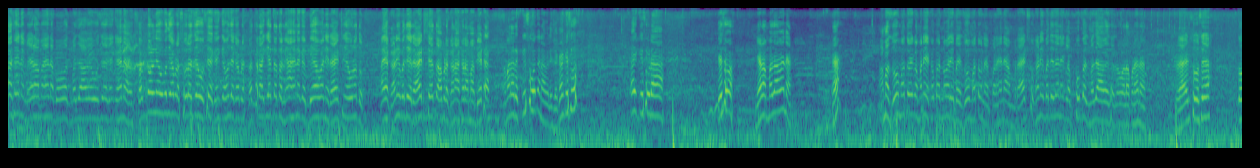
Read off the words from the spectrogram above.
આવેલા છે ને, મેળામાં હે ને બહુ જ મજા આવે એવું છે. કેમ કે હે ને સગડોળ ને એવું બધું આપણે સુરત જેવું છે. કેમ કે શું છે કે આપણે ખતરા ગયા હતા તો ત્યાં હે ને કે બેહવાની રાઇડ ને એવું નહોતું. અહીંયા ઘણી બધી રાઇડ છે તો આપણે ઘણા ખરામાં બેઠા. અમારે કિસુ હતા ને આવેલી છે. કાં કિસુ? એ કિસુડા. કિસ્સો મેળામાં મજા આવે ને? હે? આમાં જોમ હતો એટલે મને ખબર ન રહી ભાઈ, જોમ હતો ને. પણ એને આમ રાઇડ ઘણી બધી છે ને એટલે ખૂબ જ મજા આવે છે જોવાલા. પણ એને રાઇડ શું છે? તો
